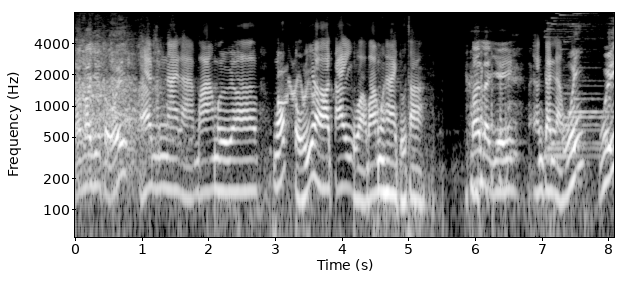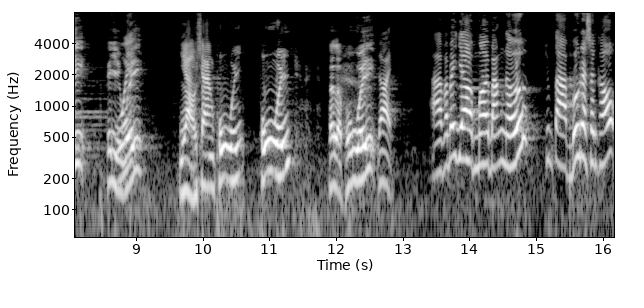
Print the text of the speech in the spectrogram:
bạn bao nhiêu tuổi? Em năm nay là 31 tuổi ờ, tây và 32 tuổi ta. Tên là gì? Em tên là quý. Quý? Cái gì Quý. quý? Giàu sang phú quý. Phú quý. Tên là phú quý. Rồi. À, Và bây giờ mời bạn nữ Chúng ta bước ra sân khấu.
